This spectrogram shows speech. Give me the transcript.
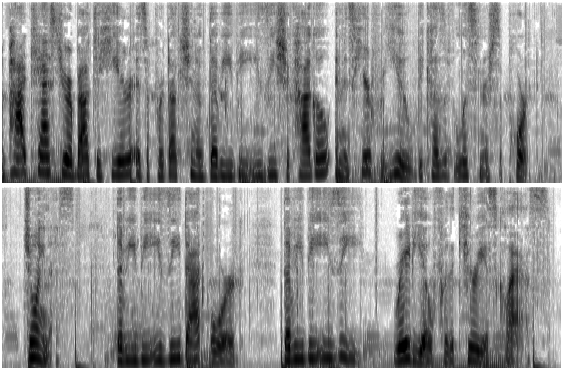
The podcast you're about to hear is a production of WBEZ Chicago and is here for you because of listener support. Join us. WBEZ.org. WBEZ, radio for the curious class.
